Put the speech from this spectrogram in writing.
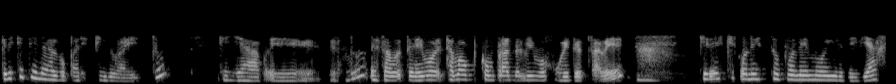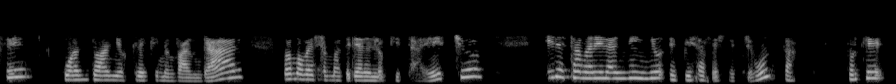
¿Crees que tiene algo parecido a esto? Que ya eh, estamos, tenemos, estamos comprando el mismo juguete otra vez. ¿Crees que con esto podemos ir de viaje? ¿Cuántos años crees que nos va a durar? Vamos a ver los materiales en los que está hecho. Y de esta manera el niño empieza a hacerse preguntas porque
